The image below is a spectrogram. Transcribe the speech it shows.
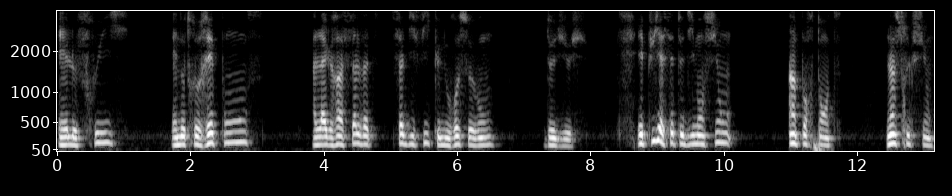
est le fruit est notre réponse à la grâce salvifique que nous recevons de Dieu. Et puis à cette dimension importante, l'instruction.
